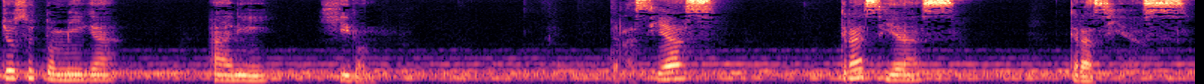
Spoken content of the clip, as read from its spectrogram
Yo soy tu amiga Annie Girón. Gracias, gracias, gracias.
